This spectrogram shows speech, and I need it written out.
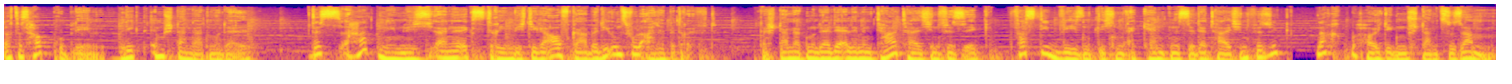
Doch das Hauptproblem liegt im Standardmodell. Das hat nämlich eine extrem wichtige Aufgabe, die uns wohl alle betrifft. Das Standardmodell der Elementarteilchenphysik fasst die wesentlichen Erkenntnisse der Teilchenphysik nach heutigem Stand zusammen.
